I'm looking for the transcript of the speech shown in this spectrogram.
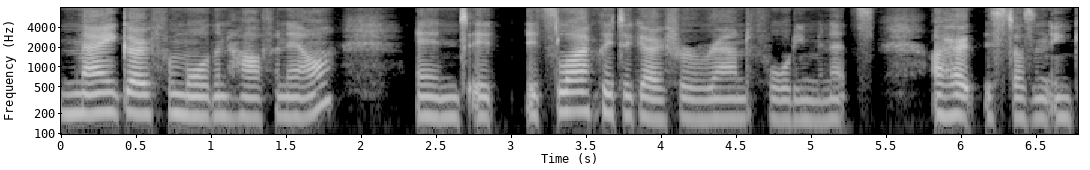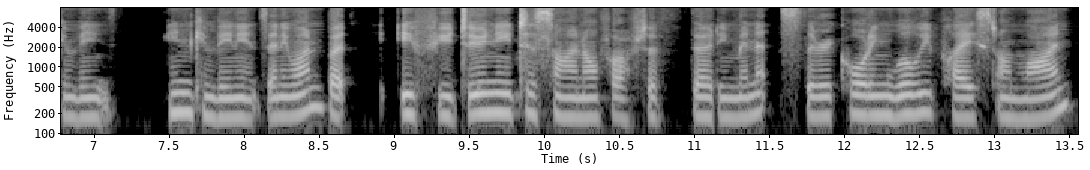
may go for more than half an hour and it, it's likely to go for around 40 minutes. I hope this doesn't inconvenience inconvenience anyone, but if you do need to sign off after 30 minutes, the recording will be placed online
